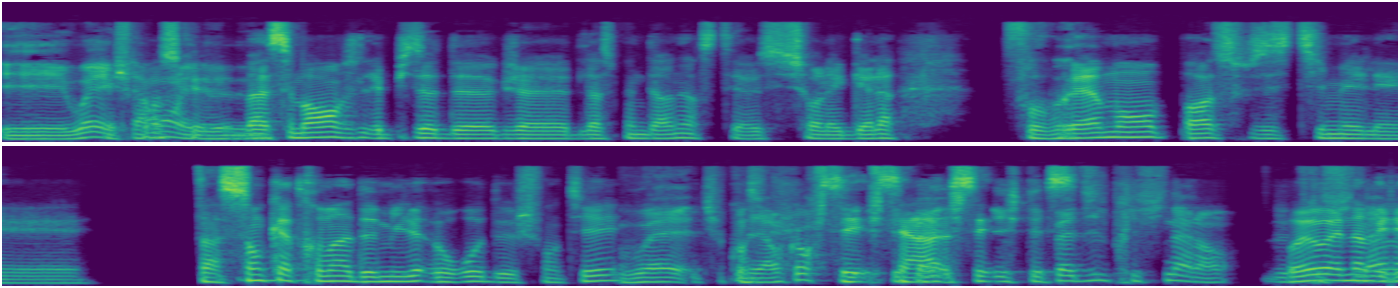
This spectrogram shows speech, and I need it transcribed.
Et ouais, je pense que bah, c'est marrant. L'épisode de, de la semaine dernière, c'était aussi sur les galas. Faut vraiment pas sous-estimer les. Enfin, 182 000 euros de chantier. Ouais, tu connais encore. C'est, je t'ai pas, pas, dit le prix final. Hein. ouais, ouais, non, mais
